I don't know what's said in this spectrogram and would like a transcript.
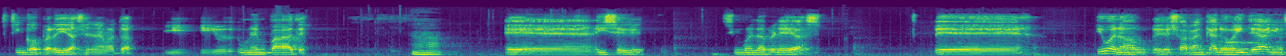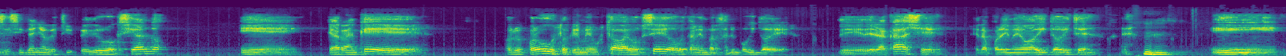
cinco perdidas en el amateur y, un empate. Eh, hice 50 peleas. Eh, y bueno, eh, yo arranqué a los 20 años, 17 años que estoy, boxeando. y arranqué por, por, gusto, que me gustaba el boxeo, también para salir un poquito de, la calle. Era por ahí medio vaguito, ¿viste? y,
